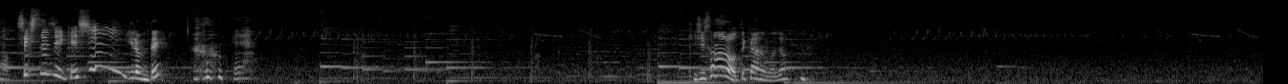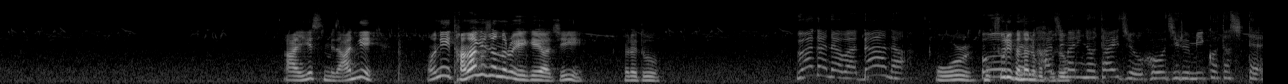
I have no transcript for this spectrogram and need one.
を 식스지 개시 이러면 돼? え 개시 선언을 어떻게 하는 거죠? 아 알겠습니다 아니 아니 단아 기준으로 얘기해야지 그래도 我が名はダーナ 올 목소리 변하는 거 始 보죠 まりの大事を報じる巫女として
